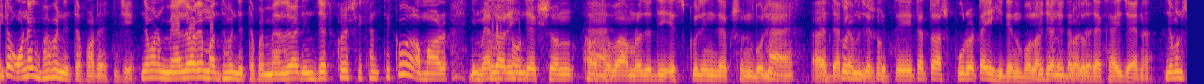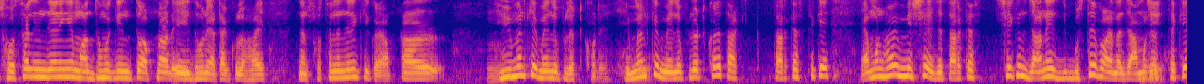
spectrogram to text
এটা অনেকভাবে নিতে পারে। যেমন ম্যালওয়্যারের মাধ্যমে নিতে পারে ম্যালওয়্যার ইনজেক্ট করে সেখান থেকেও আমার মেলার ইনজেকশন অথবা আমরা যদি এসকিউএল ইনজেকশন বলি হ্যাঁ, ডাটাবেজের ক্ষেত্রে এটা তো পুরোটাই হিডেন বলা যায় এটা তো দেখাই যায় না। যেমন সোশ্যাল ইঞ্জিনিয়ারিং এর মাধ্যমে কিন্তু আপনার এই ধরনের অ্যাটাকগুলো হয়। যেমন সোশ্যাল ইঞ্জিনিয়ারিং কি করে? আপনার হিউম্যানকে ম্যানিপুলেট করে। হিউম্যানকে ম্যানিপুলেট করে তার তার কাছ থেকে এমনভাবে মিশে যে তার কাছ সে কিন্তু জানে বুঝতেই পারে না যে আমার কাছ থেকে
